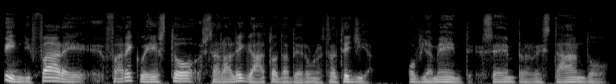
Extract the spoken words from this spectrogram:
Quindi fare, fare, questo sarà legato ad avere una strategia, ovviamente sempre restando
